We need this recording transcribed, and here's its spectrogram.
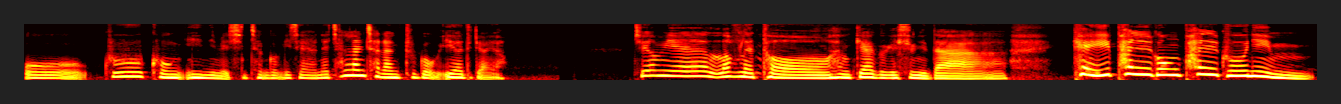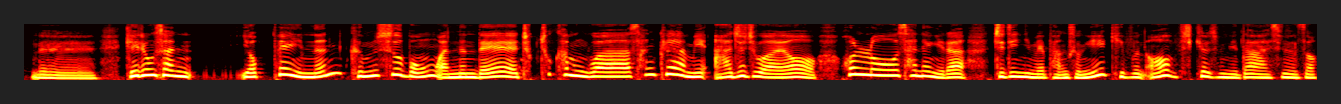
5902님의 신청곡 이자연의 찰랑찰랑 두 곡 이어드려요. 주현미의 러브레터 함께하고 계십니다. K8089님, 네. 계룡산 옆에 있는 금수봉 왔는데 촉촉함과 상쾌함이 아주 좋아요. 홀로 산행이라 주디님의 방송이 기분 up 시켜줍니다. 하시면서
